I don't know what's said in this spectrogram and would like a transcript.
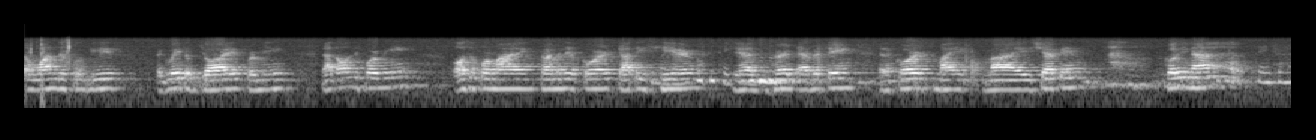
a wonderful gift, a great of joy for me, not only for me, also for my family, of course. Kathy is here. She has heard everything. And of course, my my chefin, Corina, Thank you.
